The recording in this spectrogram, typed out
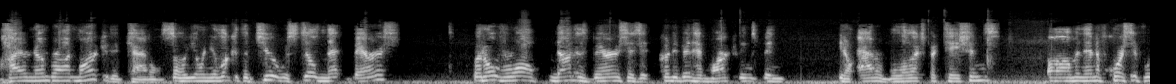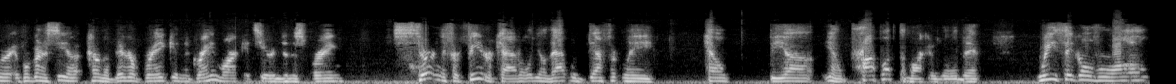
higher number on marketed cattle. So you know, when you look at the two, it was still net bearish, but overall not as bearish as it could have been had marketing's been, you know, at or below expectations. Um, and then of course, if we're if we're going to see a kind of a bigger break in the grain markets here into the spring, certainly for feeder cattle, you know, that would definitely help be uh you know prop up the market a little bit. We think overall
